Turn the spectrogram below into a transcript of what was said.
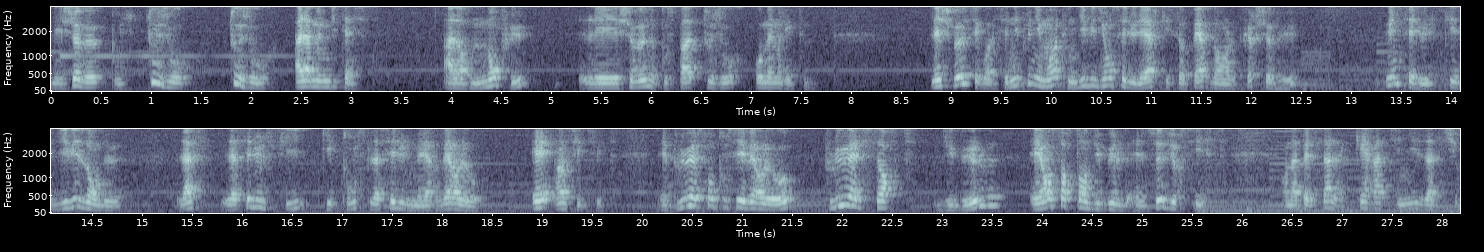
Les cheveux poussent toujours, toujours à la même vitesse. Alors non plus, les cheveux ne poussent pas toujours au même rythme. Les cheveux, c'est quoi? C'est ni plus ni moins qu'une division cellulaire qui s'opère dans le cuir chevelu. Une cellule qui se divise en deux. La, cellule fille qui pousse la cellule mère vers le haut et ainsi de suite. Et plus elles sont poussées vers le haut, plus elles sortent du bulbe, et en sortant du bulbe, elles se durcissent. On appelle ça la kératinisation.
